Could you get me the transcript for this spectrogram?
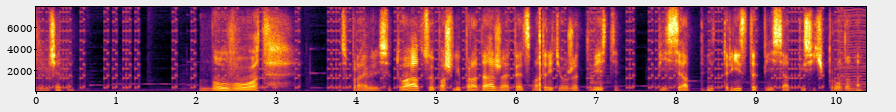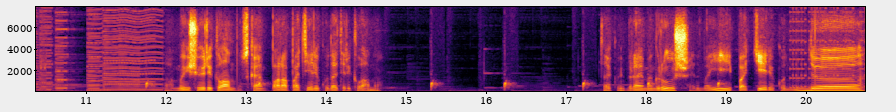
Замечательно. Ну вот. Исправили ситуацию, пошли продажи. Опять, смотрите, уже 250, 350 тысяч продано. Мы еще и рекламу пускаем. Пора по телеку дать рекламу. Так, выбираем игру, мои по телеку. Да.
